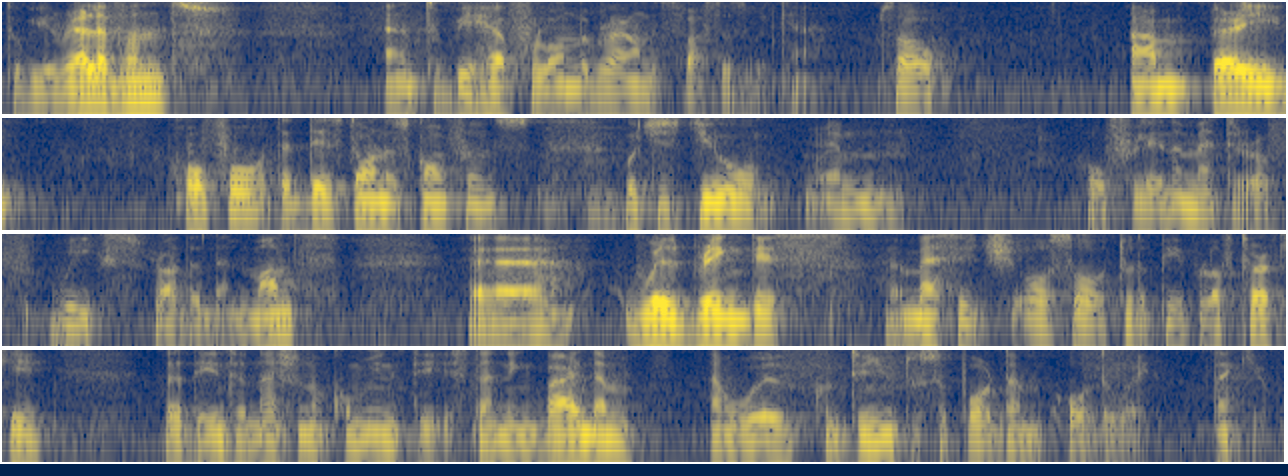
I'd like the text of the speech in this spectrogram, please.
to be relevant, and to be helpful on the ground as fast as we can. So, I'm very hopeful that this donors conference, which is due in hopefully in a matter of weeks rather than months, uh, will bring this message also to the people of Turkey that the international community is standing by them and will continue to support them all the way. Thank you.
